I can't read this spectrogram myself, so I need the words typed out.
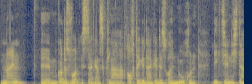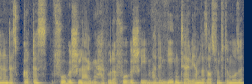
Nein, ähm, Gottes Wort ist da ganz klar. Auch der Gedanke des Eunuchen liegt ja nicht darin, dass Gott das vorgeschlagen hat oder vorgeschrieben hat. Im Gegenteil, wir haben das aus 5. Mose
